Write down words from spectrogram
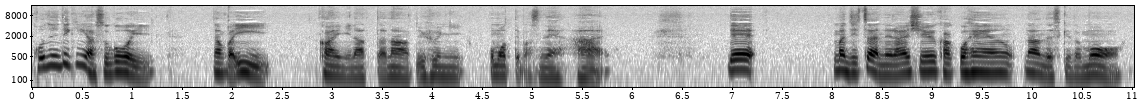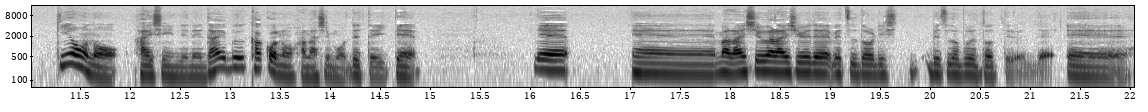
個人的にはすごい、なんかいい回になったなというふうに思ってますね。はい。で、まあ実はね、来週過去編なんですけども、昨日の配信でね、だいぶ過去の話も出ていて、で、えー、まあ来週は来週で別撮り別の分撮ってるんで、えー、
